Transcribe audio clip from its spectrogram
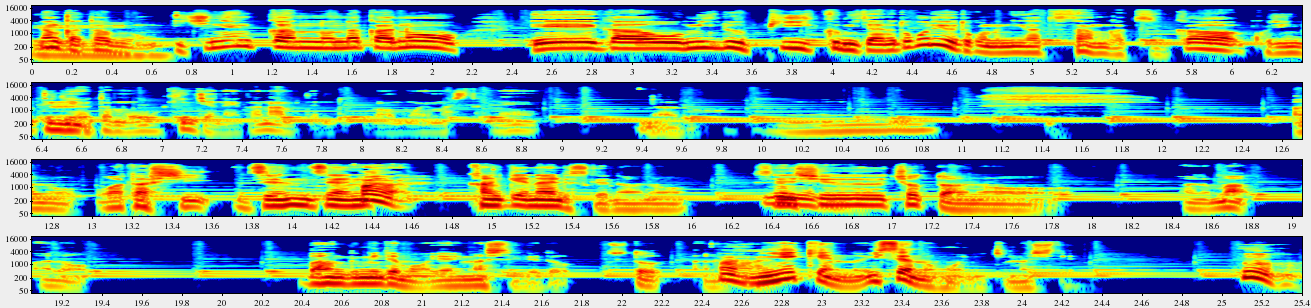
なんか多分、1年間の中の映画を見るピークみたいなところで言うと、この2月3月が個人的には多分大きいんじゃないかな、みたいなところは思いましたね。なるほどね。あの、私、全然はいはい。関係ないですけど、あの、全然先週ちょっとあの、あの、まあ、あの、番組でもやりましたけど、ちょっと、あのはいはい三重県の伊勢の方に行きまして。うんうん。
